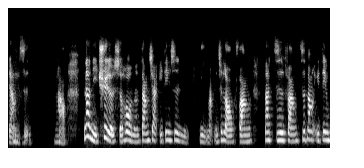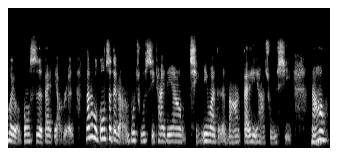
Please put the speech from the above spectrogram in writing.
这样子。好，那你去的时候呢？当下一定是你你嘛，你是劳方，那资方资方一定会有公司的代表人。那如果公司代表人不出席，他一定要请另外的人帮他代替他出席。然后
